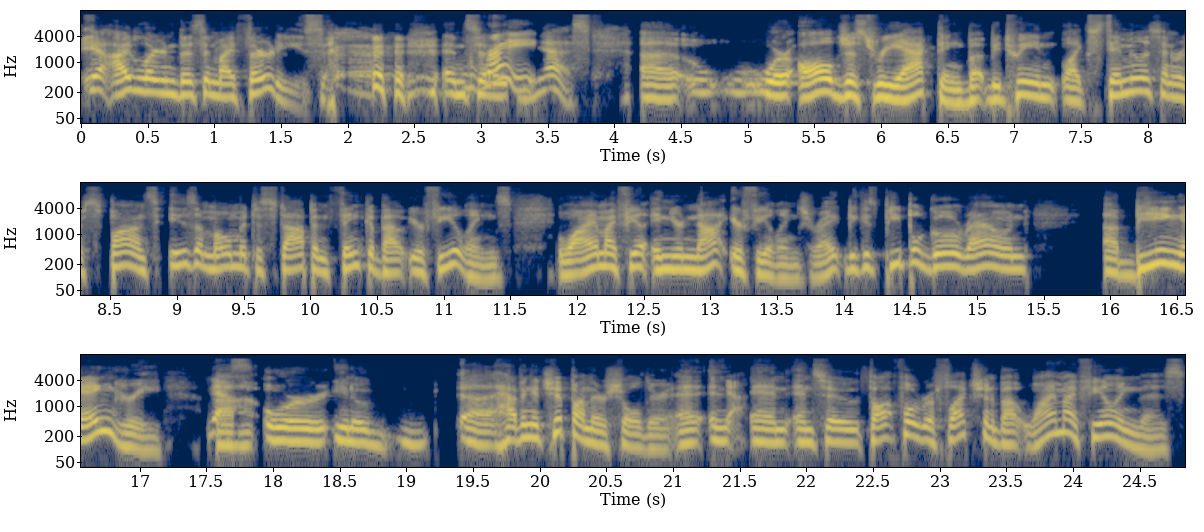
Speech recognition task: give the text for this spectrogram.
yeah, I learned this in my 30s. and so, right. yes, uh, we're all just reacting, but between like stimulus and response is a moment to stop and think about your feelings. Why am I feeling? And you're not your feelings, right? Because people go around uh, being angry yes. uh, or you know uh, having a chip on their shoulder and and, yeah. and and so thoughtful reflection about why am i feeling this?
